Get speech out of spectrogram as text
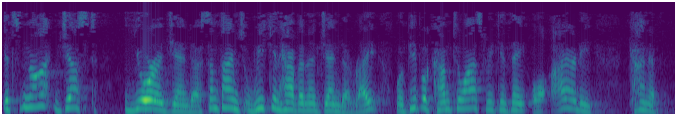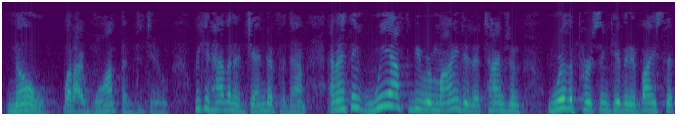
It's not just your agenda. Sometimes we can have an agenda, right? When people come to us, we can think, well, I already kind of know what I want them to do. We can have an agenda for them. And I think we have to be reminded at times when we're the person giving advice that,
